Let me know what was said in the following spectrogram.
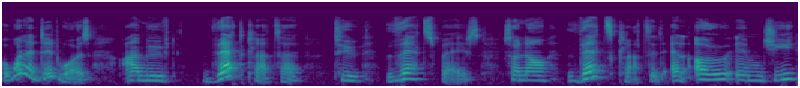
but what I did was I moved that clutter to that space. So now that's cluttered and OMG,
